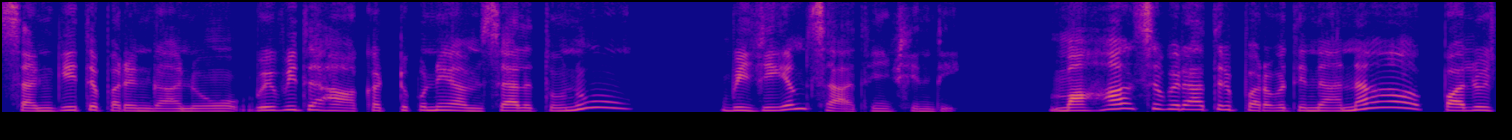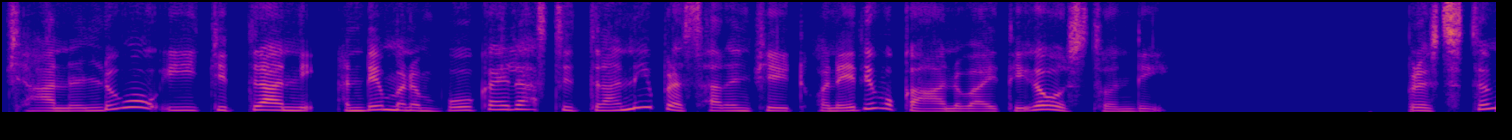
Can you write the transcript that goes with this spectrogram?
సంగీతపరంగానూ వివిధ ఆకట్టుకునే అంశాలతోనూ విజయం సాధించింది. మహాశివరాత్రి పర్వదినాన పలు ఛానళ్ళు ఈ చిత్రాన్ని అంటే మన భూకైలాస్ చిత్రాన్ని ప్రసారం చేయటం అనేది ఒక ఆనవాయితీగా వస్తోంది. ప్రస్తుతం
